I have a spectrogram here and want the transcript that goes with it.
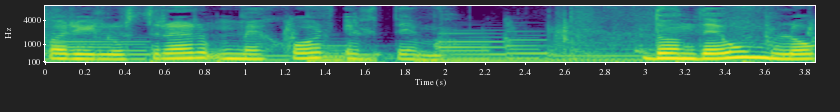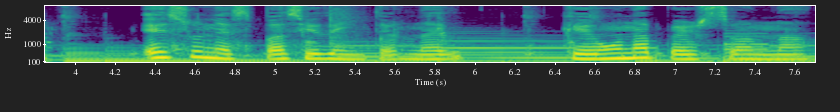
para ilustrar mejor el tema. Donde un blog es un espacio de Internet que una persona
